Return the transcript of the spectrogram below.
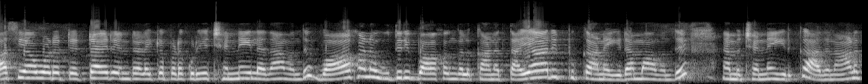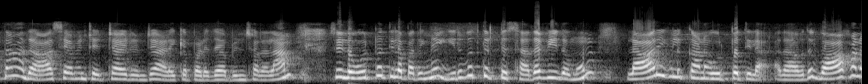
ஆசியாவோட டெட்டாய்டு என்று அழைக்கப்படக்கூடிய சென்னையில் தான் வந்து வாகன உதிரி பாகங்களுக்கான தயாரிப்புக்கான இடமாக வந்து நம்ம சென்னை இருக்குது அதனால தான் அது ஆசியாவின் டெட்டாய்டு என்று அழைக்கப்படுது அப்படின்னு சொல்லலாம். ஸோ இந்த உற்பத்தியில் பார்த்தீங்கன்னா இருபத்தெட்டு சதவீதமும் லாரிகளுக்கான உற்பத்தி உற்பத்தியில் அதாவது வாகன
